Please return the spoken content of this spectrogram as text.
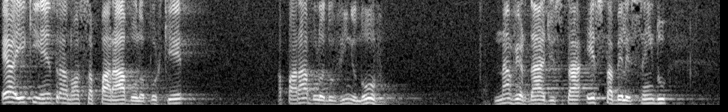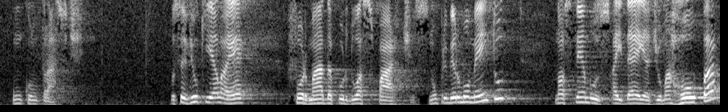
É aí que entra a nossa parábola, porque a parábola do vinho novo, na verdade, está estabelecendo um contraste. Você viu que ela é formada por duas partes. Num primeiro momento, nós temos a ideia de uma roupa,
